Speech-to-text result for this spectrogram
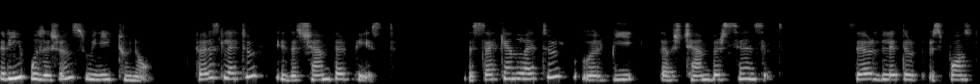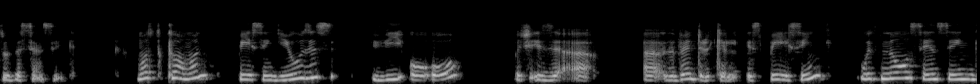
Three positions we need to know. First letter is the chamber paced. The second letter will be the chamber sensed. Third letter responds to the sensing. Most common pacing uses VOO, which is uh, uh, the ventricle is pacing with no sensing,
